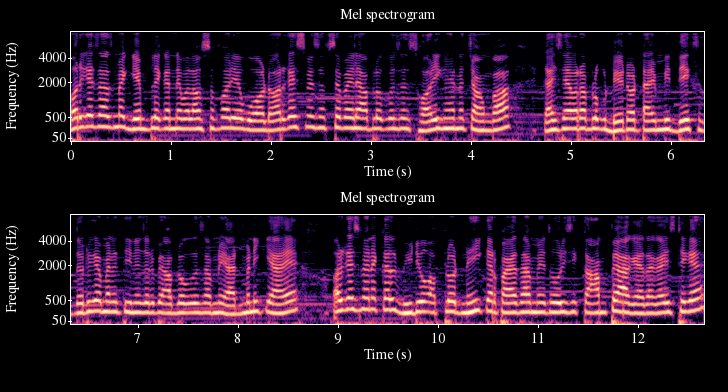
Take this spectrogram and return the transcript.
और कैसे आज मैं गेम प्ले करने वाला हूँ सफ़र या वर्ड और कैसे मैं सबसे पहले आप लोगों से सॉरी कहना चाहूँगा। कैसे अगर आप लोग डेट और टाइम भी देख सकते हो, ठीक है? मैंने तीन हज़ार आप लोगों के सामने एड मनी किया है। और कैसे मैंने कल वीडियो अपलोड नहीं कर पाया था, मैं थोड़ी सी काम पे आ गया था गाइस ठीक है?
